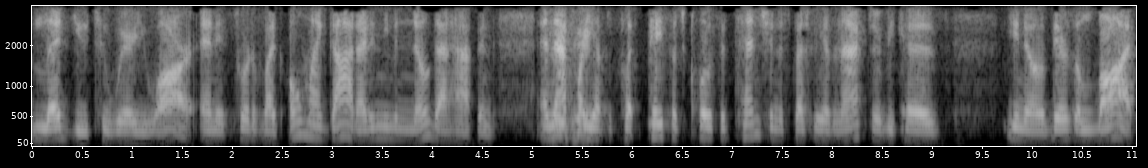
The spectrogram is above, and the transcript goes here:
led you to where you are, and it's sort of like, oh my God, I didn't even know that happened, and that's why Mhm. you have to pl- pay such close attention, especially as an actor, because you know there's a lot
